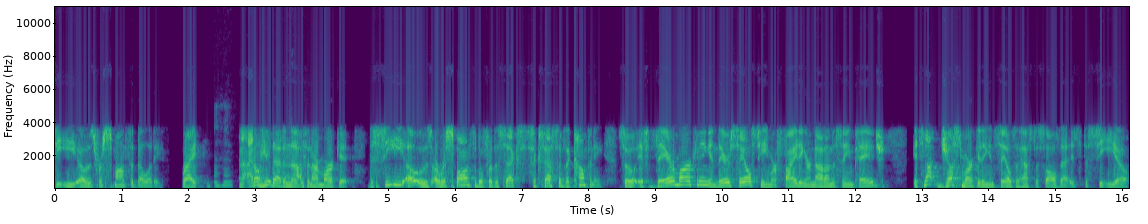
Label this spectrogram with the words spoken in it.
CEO's responsibility right? Mm-hmm. And I don't hear that enough in our market. The CEOs are responsible for the sex, success of the company. So if their marketing and their sales team are fighting or not on the same page, it's not just marketing and sales that has to solve that. It's the CEO.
